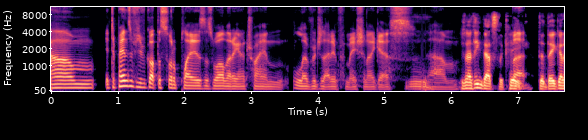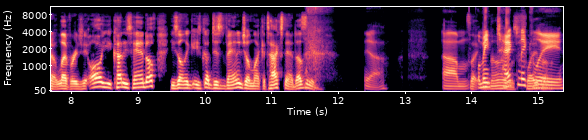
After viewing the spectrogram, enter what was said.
Um, it depends if you've got the sort of players as well that are going to try and leverage that information. I guess. Mm. Um, Because I think that's the key But- that they're going to leverage. it. Oh, you cut his hand off. He's only he's got disadvantage on like attacks now, doesn't he? yeah. Um, like, I mean, no, technically,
